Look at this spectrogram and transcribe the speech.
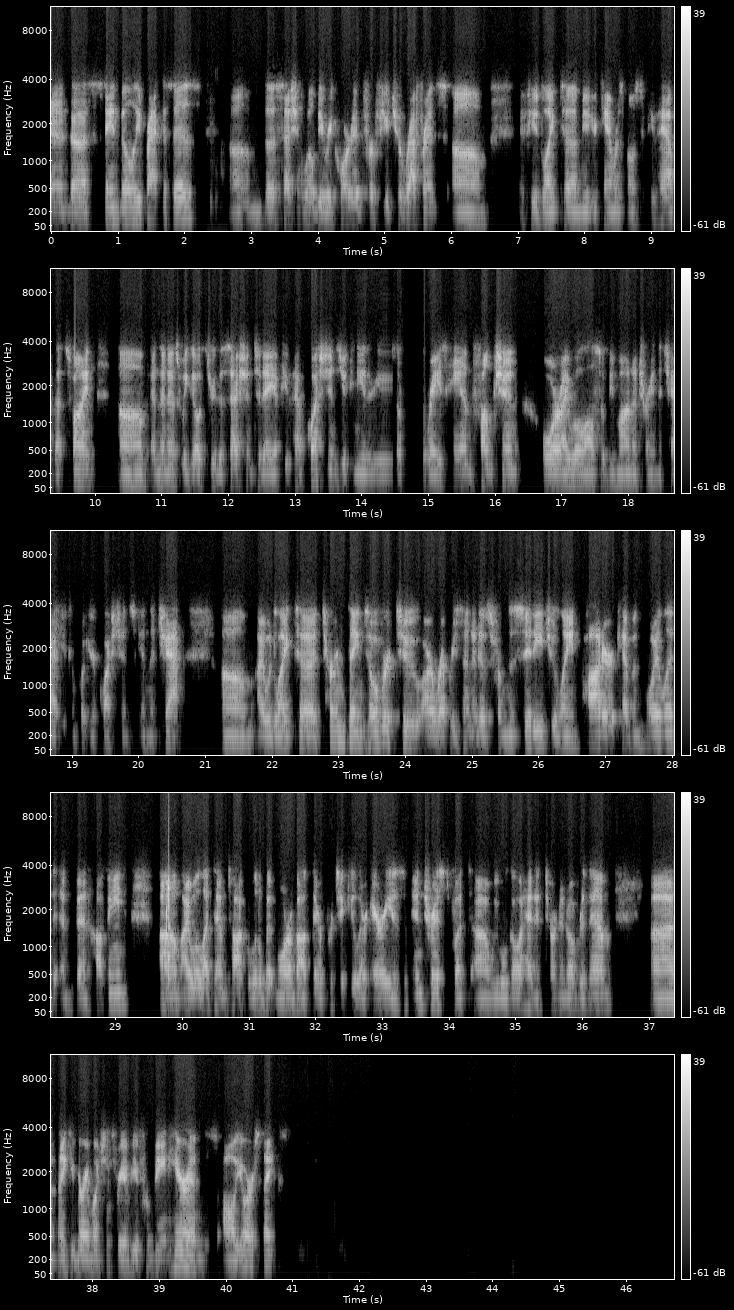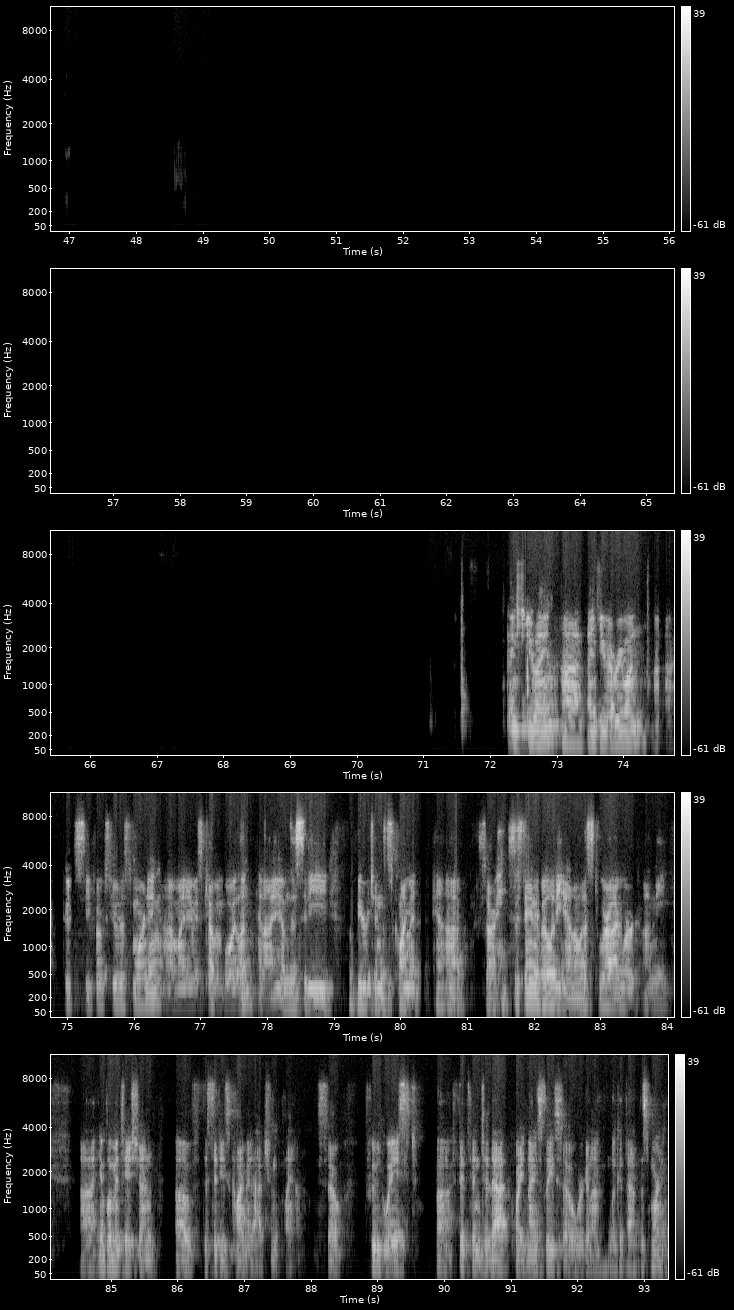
and uh, sustainability practices. Um, the session will be recorded for future reference. Um, if you'd like to mute your cameras, most of you have, that's fine. Um, and then as we go through the session today, if you have questions, you can either use the raise hand function or I will also be monitoring the chat. You can put your questions in the chat. Um, I would like to turn things over to our representatives from the city, Julaine Potter, Kevin Boyland, and Ben Huffing. Um, I will let them talk a little bit more about their particular areas of interest, but uh, we will go ahead and turn it over to them. Uh, thank you very much, the three of you, for being here, and it's all yours. Thanks. Thanks, Julian. Uh, thank you, everyone. Uh, good to see folks here this morning. Uh, my name is Kevin Boylan, and I am the City of Beaverton's climate, uh, sorry, sustainability analyst, where I work on the uh, implementation of the city's climate action plan. So food waste uh, fits into that quite nicely. So we're going to look at that this morning.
